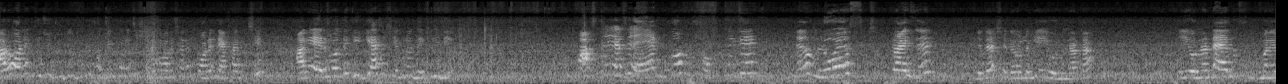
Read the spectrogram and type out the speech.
আরও অনেক কিছু জুতো জুতো শপিং করেছি, সেটা তোমাদের সাথে পরে দেখাচ্ছি। আগে এর মধ্যে কি কি আছে সেগুলো দেখিনি। ফার্স্টেই আছে একদম সব থেকে একদম লোয়েস্ট প্রাইসের যেটা সেটা হলো কি এই ওড়নাটা। এই একদম মানে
